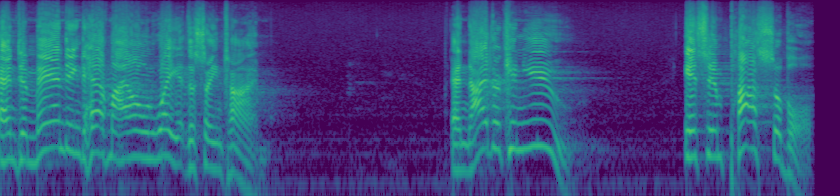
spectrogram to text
and demanding to have my own way at the same time. And neither can you. It's impossible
